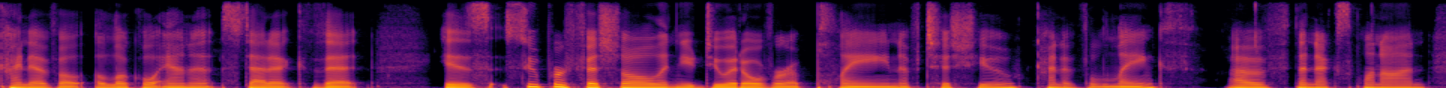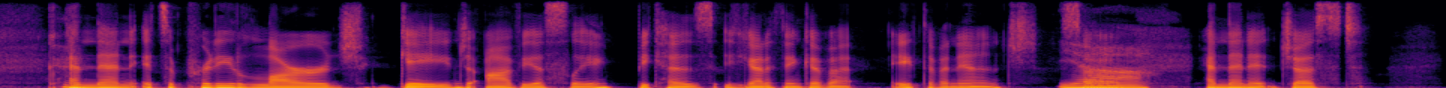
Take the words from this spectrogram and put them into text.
kind of a, a local anesthetic that is superficial and you do it over a plane of tissue, kind of the length of the Nexplanon. Okay. And then it's a pretty large gauge, obviously, because you got to think of a eighth of an inch. So yeah. And then it just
